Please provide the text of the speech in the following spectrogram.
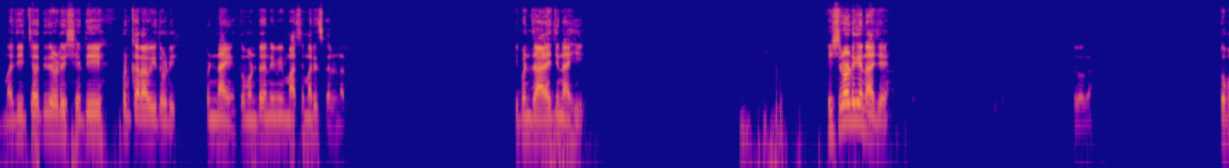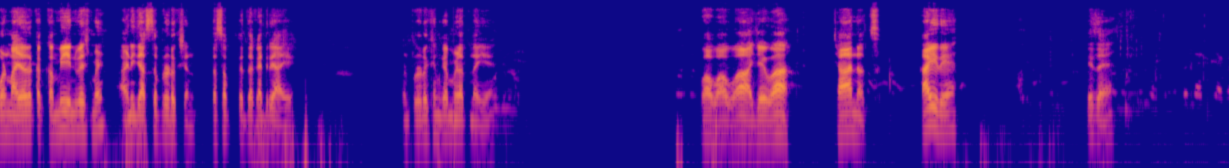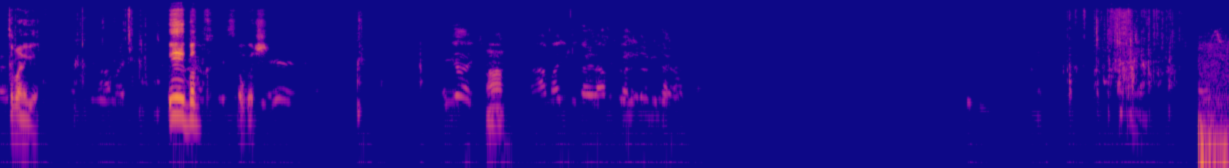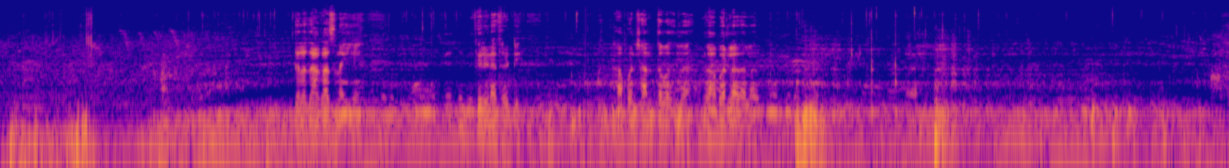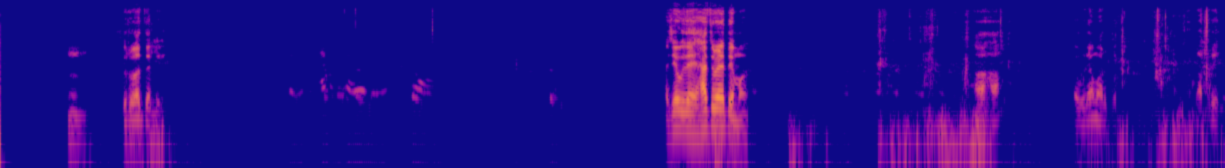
माझी इच्छा होती तेवढी शेती पण करावी थोडी पण नाही. तो म्हणतो आणि मी मासेमारीच करणार. ती पण जाळ्याची नाही. फिश रॉड घे ना अजय. बघा. तो पण माझ्यासारखा कमी इन्व्हेस्टमेंट आणि जास्त प्रोडक्शन तसं त्याचं काहीतरी आहे. पण प्रोडक्शन काय मिळत नाहीये. वा वा वा अजय वा. छानच. काय रे तेच आहे ते पाणी घे ए बघ अवकाश त्याला जागाच नाही आहे फिरण्यासाठी हा शांत बसला घाबरला झाला सुरुवात झाली. अजय उद्या ह्याच वेळेत आहे मग. हा हा. एवढ्या मारतो बापरे.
